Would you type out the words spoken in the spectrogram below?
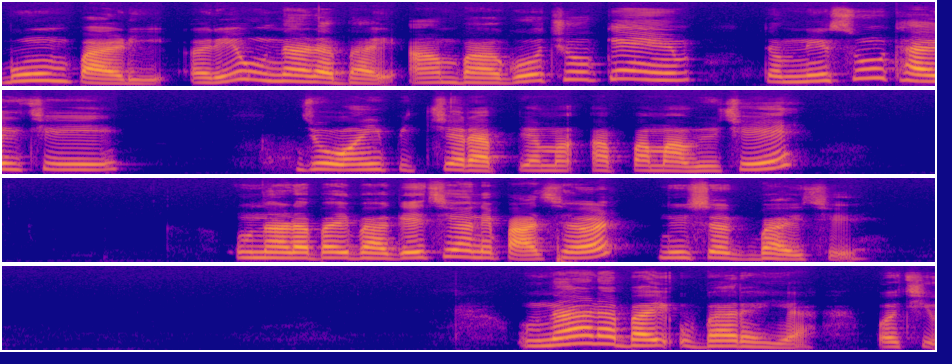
બૂમ પાડી. અરે ઉનાળાભાઈ, આમ ભાગો છો કેમ? તમને શું થાય છે? જો અહીં પિક્ચર આપવામાં આપવામાં આવ્યું છે. ઉનાળાભાઈ ભાગે છે અને પાછળ નિસર્ગભાઈ છે. ઉનાળાભાઈ ઊભા રહ્યા. પછી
